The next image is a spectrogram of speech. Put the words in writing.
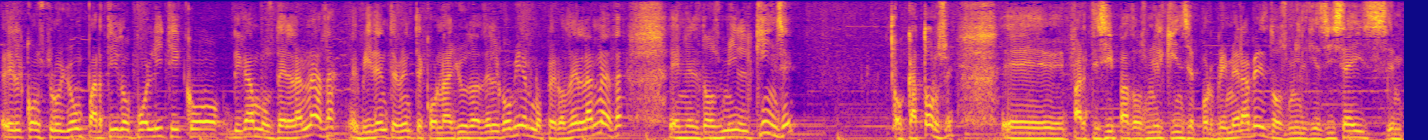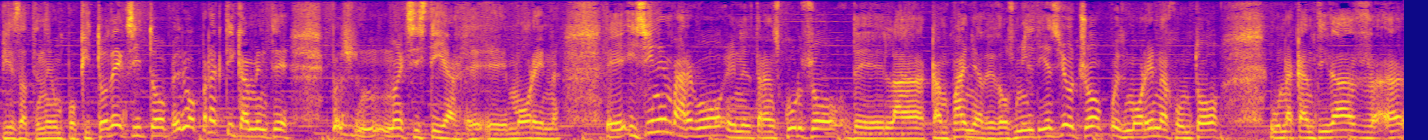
Él construyó un partido político, digamos, de la nada, evidentemente con ayuda del gobierno, pero de la nada, en el 2015 o 14, eh, participa 2015 por primera vez, 2016 empieza a tener un poquito de éxito, pero prácticamente pues no existía eh, eh, Morena. y sin embargo, en el transcurso de la campaña de 2018, pues Morena juntó una cantidad ah,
